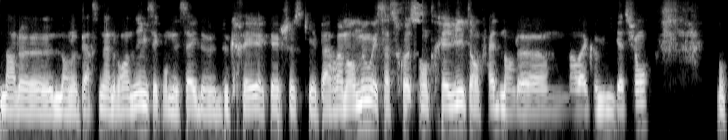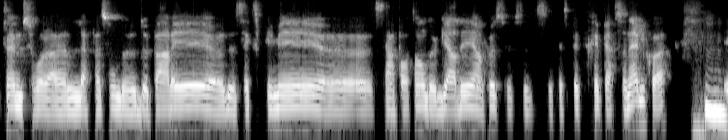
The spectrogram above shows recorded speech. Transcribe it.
dans le, dans le personal branding, c'est qu'on essaye de, de, créer quelque chose qui n'est pas vraiment nous et ça se ressent très vite en fait dans le, dans la communication. Donc même sur la, façon de, parler, euh, de s'exprimer, euh, c'est important de garder un peu cet aspect très personnel, quoi, mmh.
